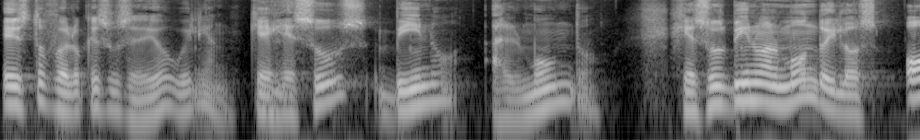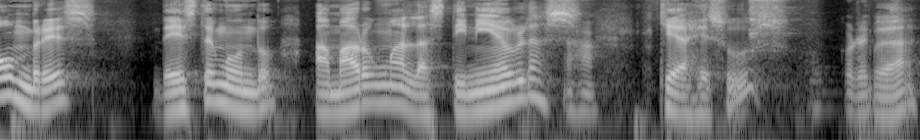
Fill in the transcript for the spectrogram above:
Esto fue lo que sucedió, William, que Jesús vino al mundo. Jesús vino al mundo y los hombres de este mundo amaron más las tinieblas que a Jesús. ¿Verdad?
